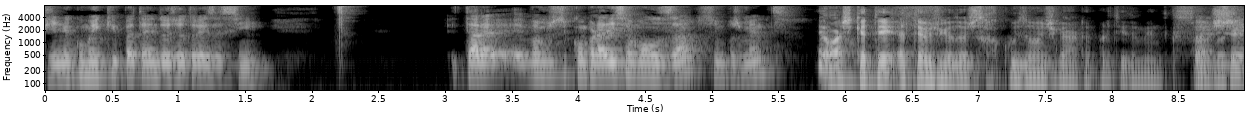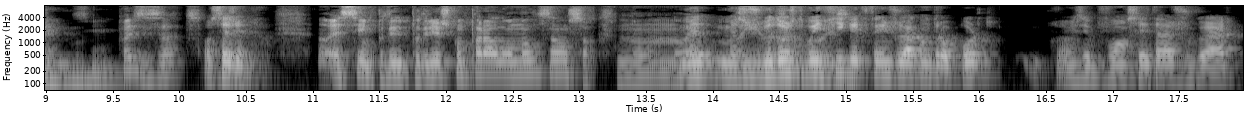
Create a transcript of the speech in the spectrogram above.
Imagina que uma equipa tem dois ou três assim. Estar a- vamos comparar isso a uma lesão, simplesmente. Eu acho que até, até os jogadores se recusam a jogar a partir do momento que se sabe Pois, que- Sim, sim. Pois, exato. Ou seja, é assim, pode- poderias compará-lo a uma lesão, só que não, não mas, é. mas os jogadores do Benfica coisa. que têm de jogar contra o Porto, por exemplo, vão aceitar jogar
